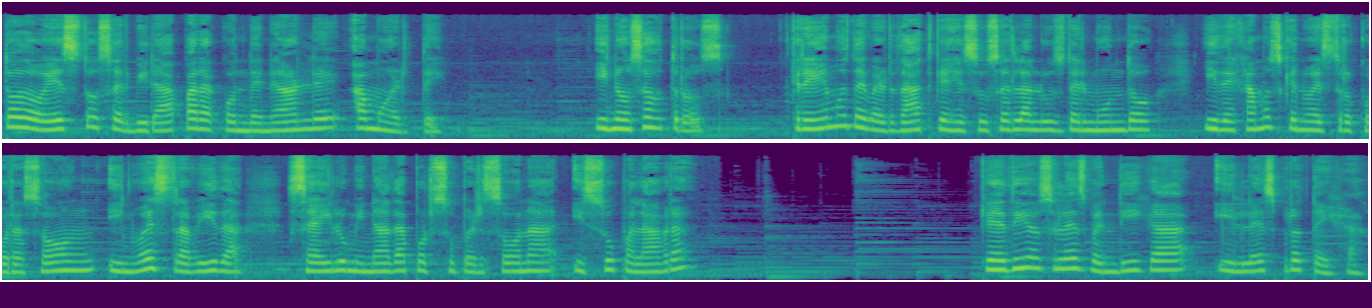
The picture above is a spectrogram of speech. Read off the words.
Todo esto servirá para condenarle a muerte. Y nosotros, ¿Creemos de verdad que Jesús es la luz del mundo y dejamos que nuestro corazón y nuestra vida sea iluminada por su persona y su palabra? Que Dios les bendiga y les proteja.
